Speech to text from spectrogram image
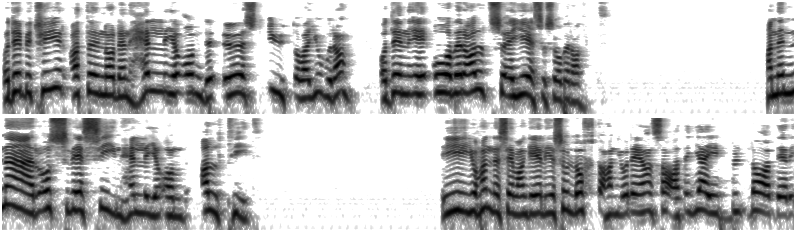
Og Det betyr at når Den hellige ånd er øst ut over jorda, og den er overalt, så er Jesus overalt. Han er nær oss ved sin hellige ånd alltid. I Johannesevangeliet så lovte han jo det. Han sa at 'jeg lar dere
